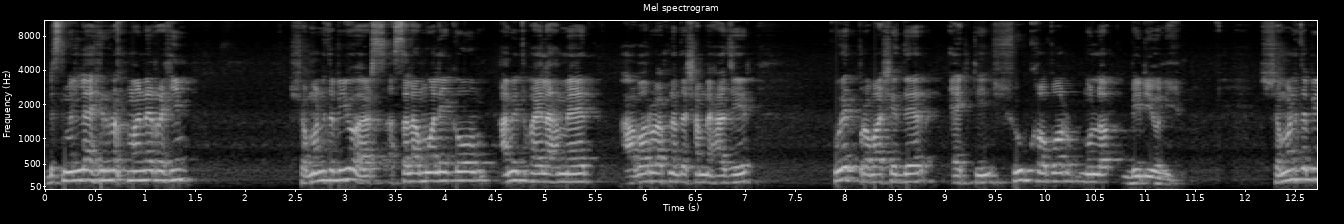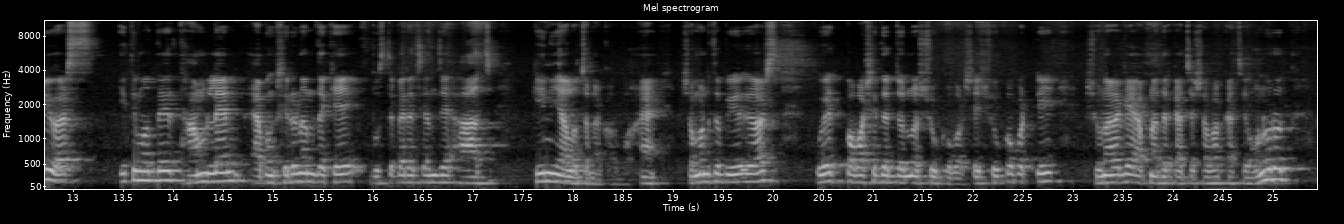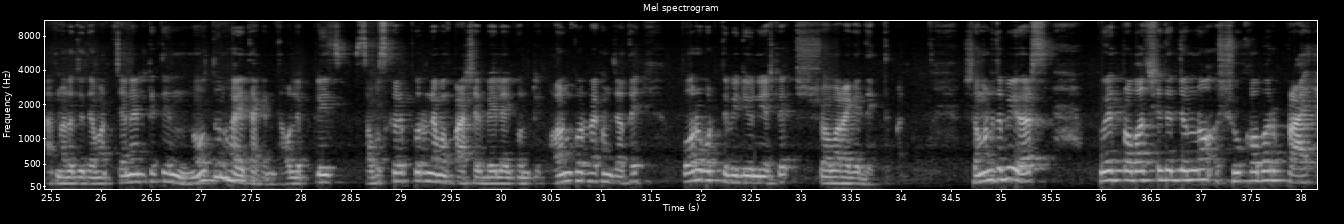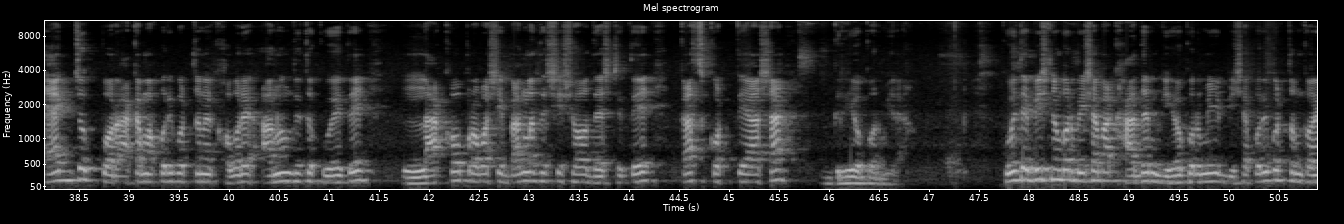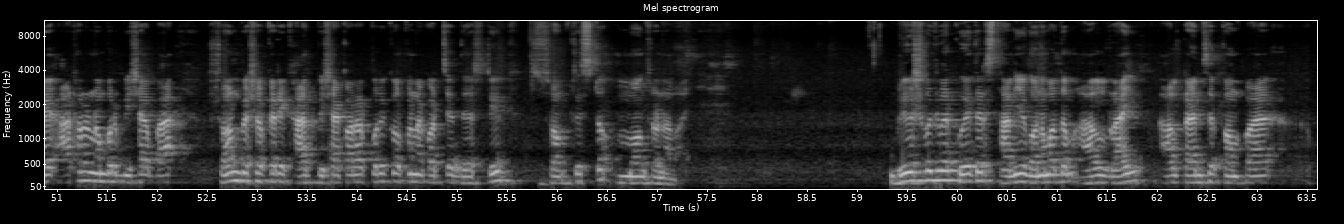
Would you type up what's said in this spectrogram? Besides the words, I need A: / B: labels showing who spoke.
A: বিসমিল্লাহির রহমানের রহিম সম্মানিত ভিউয়ার্স আসসালামু আলাইকুম। আমি তুফাইল আহমেদ, আবারও আপনাদের সামনে হাজির। কুয়েত প্রবাসীদের একটি সুখবরমূলক ভিডিও নিয়ে। সম্মানিত ভিউয়ার্স ইতিমধ্যে থামলেন এবং শিরোনাম দেখে বুঝতে পেরেছেন যে আজ কী নিয়ে আলোচনা করব। হ্যাঁ সম্মানিত ভিউয়ার্স কুয়েত প্রবাসীদের জন্য সুখবর। সেই সুখবরটি শোনার আগে আপনাদের কাছে, সবার কাছে অনুরোধ, আপনারা যদি আমার চ্যানেলটিতে নতুন হয়ে থাকেন, তাহলে প্লিজ সাবস্ক্রাইব করুন এবং পাশের বেল আইকনটি অন করে রাখুন যাতে পরবর্তী ভিডিও নিয়ে আসলে সবার আগে দেখতে পান। সম্মানিত ভিউয়ার্স কুয়েত প্রবাসীদের জন্য সুখবর প্রায় এক যুগ পর আকামা পরিবর্তনের খবরে আনন্দিত কুয়েতে লাখো প্রবাসী বাংলাদেশি সহ দেশটিতে কাজ করতে আসা গৃহকর্মীরা। কুয়েতে বিশ নম্বর ভিসা বা খাদেম গৃহকর্মী ভিসা পরিবর্তন করে আঠারো নম্বর ভিসা বা সন বেসরকারি খাত ভিসা করার পরিকল্পনা করছে দেশটির সংশ্লিষ্ট মন্ত্রণালয়। বৃহস্পতিবার কুয়েতের স্থানীয় গণমাধ্যম আল রাই, আল টাইমসের কম্পা,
